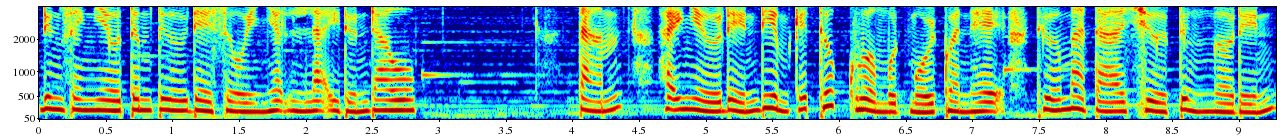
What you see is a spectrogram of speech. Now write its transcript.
Đừng dành nhiều tâm tư để rồi nhận lại đớn đau. 8. Hãy nhớ đến điểm kết thúc của một mối quan hệ, thứ mà ta chưa từng ngờ đến.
